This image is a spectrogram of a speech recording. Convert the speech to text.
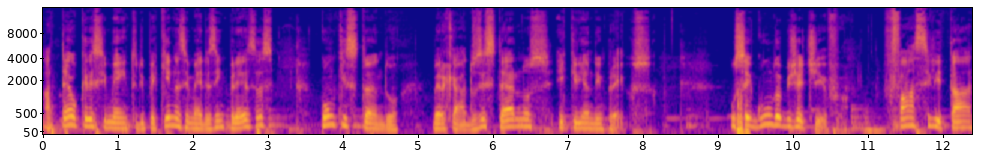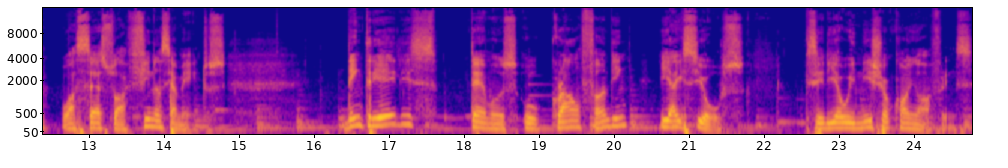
até o crescimento de pequenas e médias empresas, conquistando mercados externos e criando empregos. O segundo objetivo, facilitar o acesso a financiamentos. Dentre eles, temos o crowdfunding e ICOs, que seria o Initial Coin Offerings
